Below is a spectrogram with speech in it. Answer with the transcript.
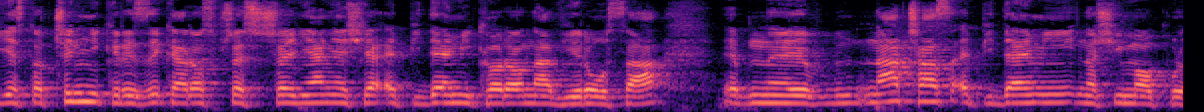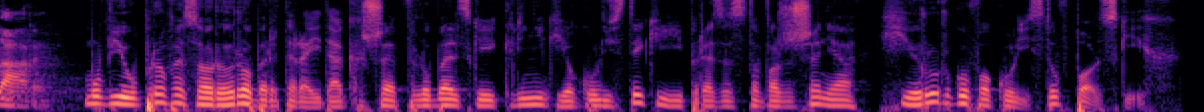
Jest to czynnik ryzyka rozprzestrzeniania się epidemii koronawirusa. Na czas epidemii nosimy okulary. Mówił profesor Robert Rejdak, szef Lubelskiej Kliniki Okulistyki i prezes Stowarzyszenia Chirurgów Okulistów Polskich.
